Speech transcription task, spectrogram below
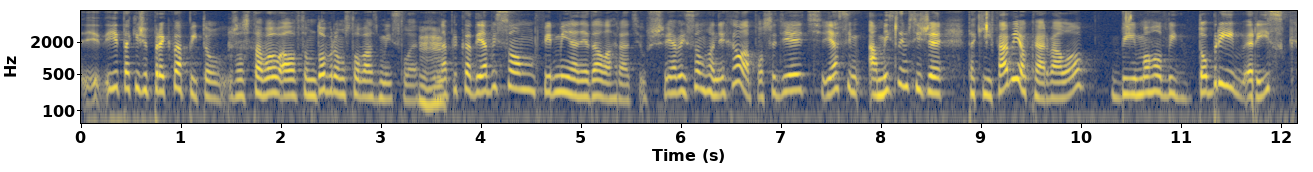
je, je taký, že prekvapí tou zostavou, ale v tom dobrom slova zmysle. Mm-hmm. Napríklad ja by som Firmina nedala hrať už. Ja by som ho nechala posedieť. Ja si, a myslím si, že taký Fabio Carvalho by mohol byť dobrý risk.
